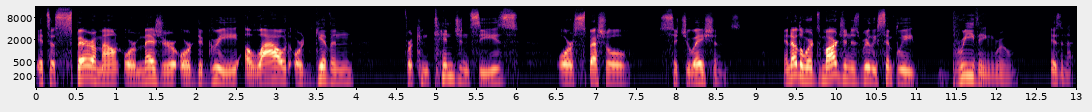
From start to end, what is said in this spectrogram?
it's a spare amount or measure or degree allowed or given for contingencies or special situations. In other words, margin is really simply breathing room, isn't it?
